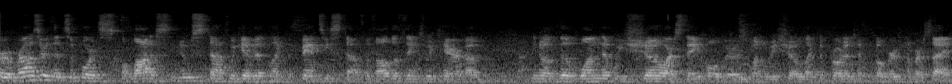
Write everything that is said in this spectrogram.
for a browser that supports a lot of new stuff, we give it like the fancy stuff with all the things we care about. You know, the one that we show our stakeholders when we show like the prototypical version of our site.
